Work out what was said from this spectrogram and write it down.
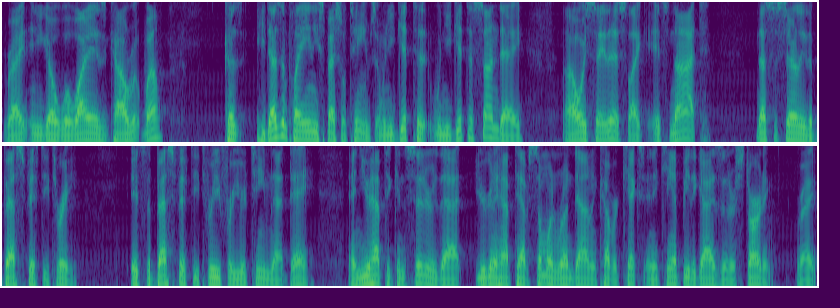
right? And you go, well, why isn't Kyle? Well, because he doesn't play any special teams. And when you get to when you get to Sunday, I always say this: like it's not necessarily the best 53. It's the best 53 for your team that day and you have to consider that you're going to have to have someone run down and cover kicks, and it can't be the guys that are starting, right?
